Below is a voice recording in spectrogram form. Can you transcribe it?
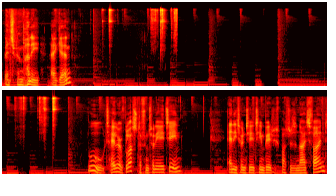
Benjamin Bunny again. Tailor of Gloucester from 2018. Any 2018 Beatrix Potter is a nice find.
